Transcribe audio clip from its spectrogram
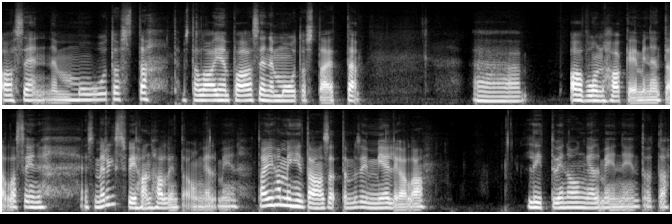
asennemuutosta, tämmöistä laajempaa asennemuutosta, että ää, avun hakeminen tällaisiin esimerkiksi vihanhallintaongelmiin tai ihan mihin tahansa tämmöisiin mielialaan liittyviin ongelmiin, niin tota,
